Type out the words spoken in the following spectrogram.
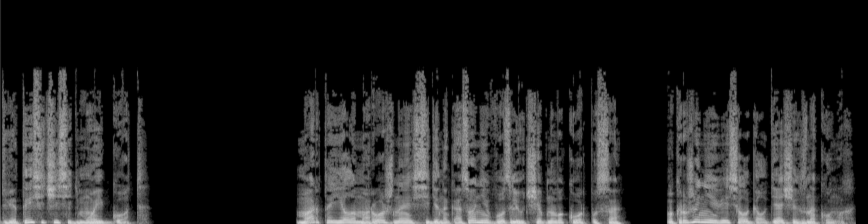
2007 год. Марта ела мороженое, сидя на газоне возле учебного корпуса, в окружении весело голдящих знакомых.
